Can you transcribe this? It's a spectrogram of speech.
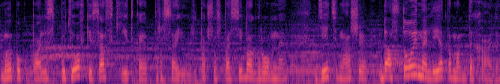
Мы покупали путевки со скидкой от профсоюза. Так что спасибо огромное дети наши достойно летом отдыхали.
